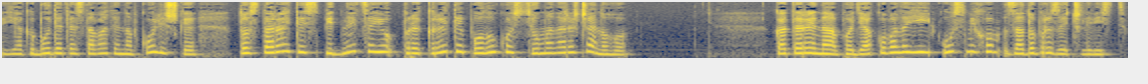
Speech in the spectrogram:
Як будете ставати навколішки, то старайтесь спідницею прикрити полу костюма нареченого. Катерина подякувала їй усміхом за доброзичливість.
